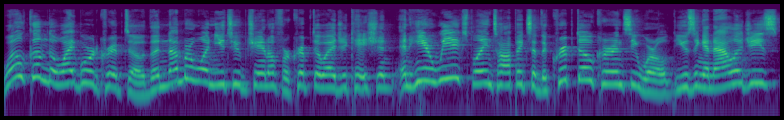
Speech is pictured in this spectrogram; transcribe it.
Welcome to Whiteboard Crypto, the number one YouTube channel for crypto education, and here we explain topics of the cryptocurrency world using analogies,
